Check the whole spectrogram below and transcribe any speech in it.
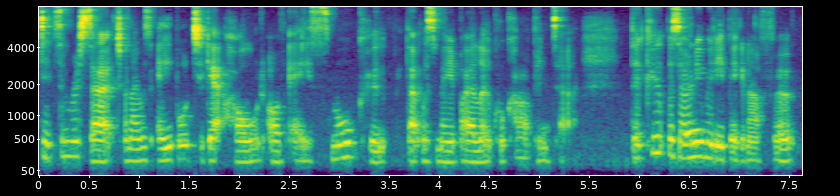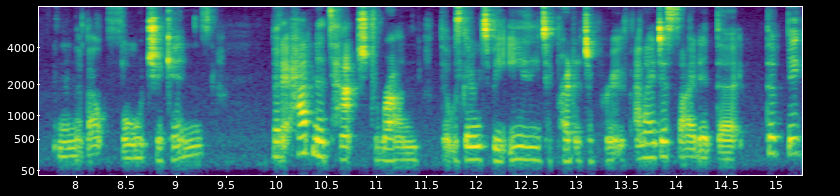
did some research and I was able to get hold of a small coop that was made by a local carpenter. The coop was only really big enough for mm, about four chickens, but it had an attached run that was going to be easy to predator proof. And I decided that the big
